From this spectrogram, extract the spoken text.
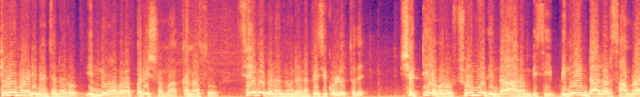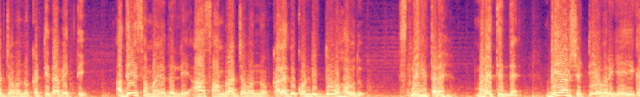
ತುಳುನಾಡಿನ ಜನರು ಇನ್ನೂ ಅವರ ಪರಿಶ್ರಮ, ಕನಸು, ಸೇವೆಗಳನ್ನು ನೆನಪಿಸಿಕೊಳ್ಳುತ್ತದೆ. ಶೆಟ್ಟಿಯವರು ಶೂನ್ಯದಿಂದ ಆರಂಭಿಸಿ ಬಿಲಿಯನ್ ಡಾಲರ್ ಸಾಮ್ರಾಜ್ಯವನ್ನು ಕಟ್ಟಿದ ವ್ಯಕ್ತಿ. ಅದೇ ಸಮಯದಲ್ಲಿ ಆ ಸಾಮ್ರಾಜ್ಯವನ್ನು ಕಳೆದುಕೊಂಡಿದ್ದೂ ಹೌದು. ಸ್ನೇಹಿತರೆ ಮರೆತಿದ್ದೆ. ಬಿ ಆರ್ ಶೆಟ್ಟಿ ಅವರಿಗೆ ಈಗ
